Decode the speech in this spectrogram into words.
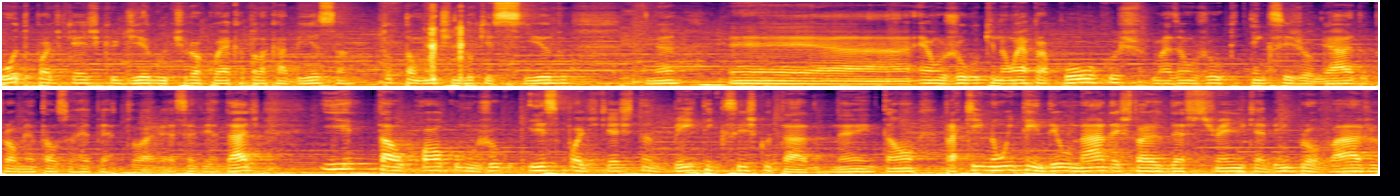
outro podcast que o Diego tirou a cueca pela cabeça, totalmente enlouquecido. Né? É, é um jogo que não é para poucos, mas é um jogo que tem que ser jogado para aumentar o seu repertório. Essa é a verdade. E tal qual como o jogo, esse podcast também tem que ser escutado, né? Então, para quem não entendeu nada da história do Death Stranding, que é bem provável,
